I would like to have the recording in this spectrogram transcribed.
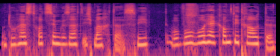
Und du hast trotzdem gesagt, ich mache das. Wie, wo, wo, woher kommt die Traute?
